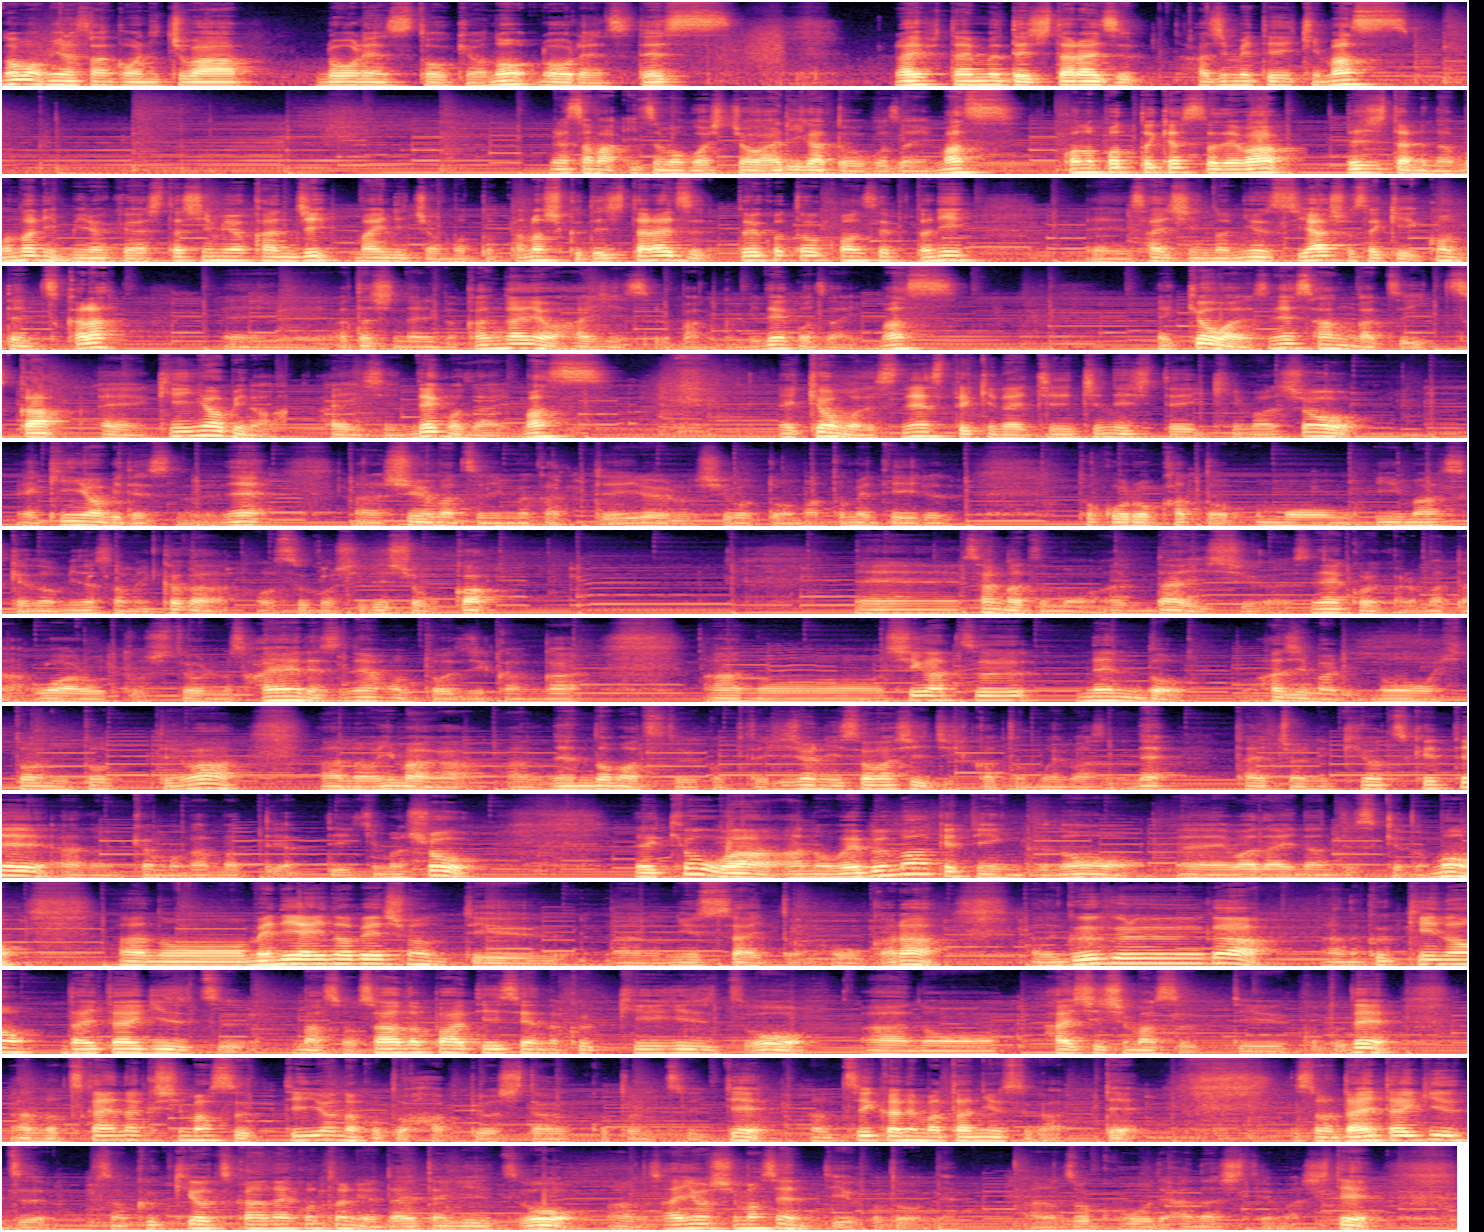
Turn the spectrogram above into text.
どうも皆さんこんにちは。ローレンス東京のローレンスです。ライフタイムデジタライズ始めていきます。皆様いつもご視聴ありがとうございます。このポッドキャストではデジタルなものに魅力や親しみを感じ、毎日をもっと楽しくデジタライズということをコンセプトに、えー最新のニュースや書籍、コンテンツから、えー私なりの考えを配信する番組でございます。え今日はですね、3月5日、えー金曜日の配信でございます。え今日もですね、素敵な一日にしていきましょう。え金曜日ですのでね、あの週末に向かっていろいろ仕事をまとめているところかと思いますけど、皆様いかがお過ごしでしょうか？えー3月も第1週がですね、これからまた終わろうとしております。早いですね、本当時間が。あのー4月年度始まりの人にとっては、あの、今があの年度末ということで非常に忙しい時期かと思いますので、体調に気をつけて、あの、今日も頑張ってやっていきましょう。で今日はあのウェブマーケティングの、えー話題なんですけどもあのメディアイノベーションっていうあのニュースサイトの方からあの Google があのクッキーの代替技術、まあ、そのサードパーティー製のクッキー技術をあの廃止しますっていうことであの使えなくしますっていうようなことを発表したことについてあの追加でまたニュースがあってその代替技術そのクッキーを使わないことによる代替技術をあの採用しませんっていうことをねあの続報で話してまして、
